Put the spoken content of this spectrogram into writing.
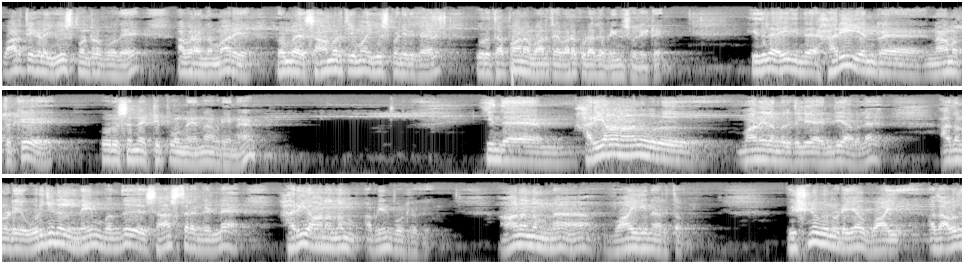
வார்த்தைகளை யூஸ் பண்ணுற போதே அவர் அந்த மாதிரி ரொம்ப சாமர்த்தியமாக யூஸ் பண்ணியிருக்கார். ஒரு தப்பான வார்த்தை வரக்கூடாது அப்படின்னு சொல்லிட்டு. இதில் இந்த ஹரி என்ற நாமத்துக்கு ஒரு சின்ன டிப் ஒன்று என்ன அப்படின்னா இந்த ஹரியானான்னு ஒரு மாநிலம் இருக்கு இல்லையா இந்தியாவில் அதனுடைய ஒரிஜினல் நேம் வந்து சாஸ்திரங்களில் ஹரி ஆனனம் அப்படின்னு போட்டிருக்கு. ஆனனம்னா வாயின்னு அர்த்தம். விஷ்ணுவனுடைய வாய் அதாவது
